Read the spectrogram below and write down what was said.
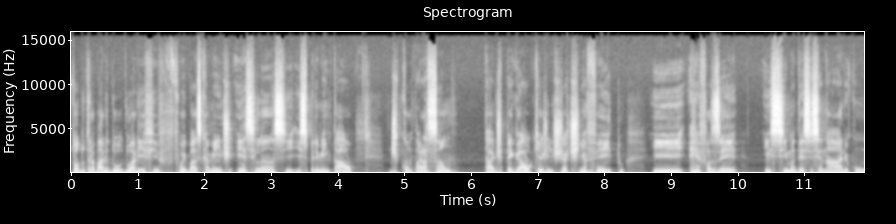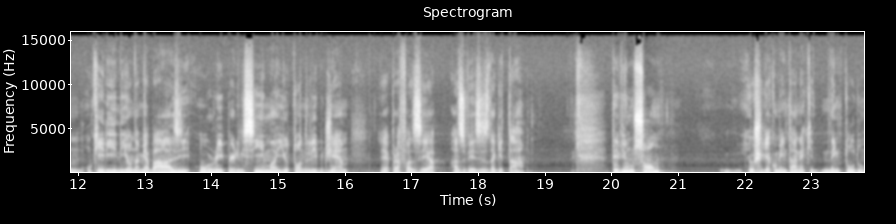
todo o trabalho do, do Arif foi basicamente esse lance experimental de comparação, tá? de pegar o que a gente já tinha feito e refazer em cima desse cenário com o Keri Neon na minha base, o Reaper em cima e o Tony Lib Jam é, para fazer a, as vezes da guitarra. Teve um som eu cheguei a comentar, né, que nem tudo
